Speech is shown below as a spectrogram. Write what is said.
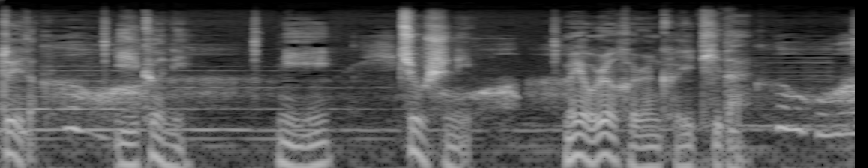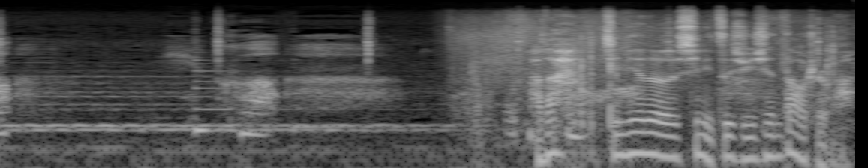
对的，一个你，你就是你，没有任何人可以替代。一个我，一个。好的，今天的心理咨询先到这儿吧。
